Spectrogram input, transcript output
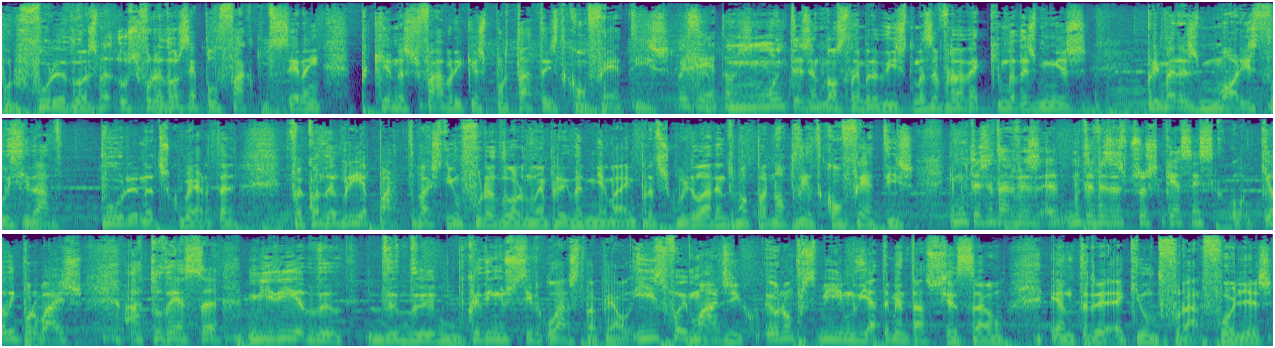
por furadores, mas os furadores é pelo facto de serem pequenas fábricas portáteis de confetis. Pois é, tão. Muita gente não se lembra disto, mas a verdade é que uma das minhas primeiras memórias de felicidade pura na descoberta foi quando abri a parte de baixo de um furador no emprego da minha mãe para descobrir lá dentro uma panóplia de confetis. E muita gente, às vezes, eh, muitas vezes as pessoas esquecem-se que ali por baixo há toda essa miríade de, de, de bocadinhos circulares de papel. E isso foi mágico. Eu não percebi imediatamente a associação entre aquilo de furar folhas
